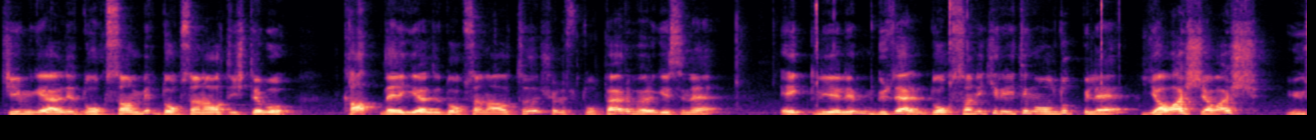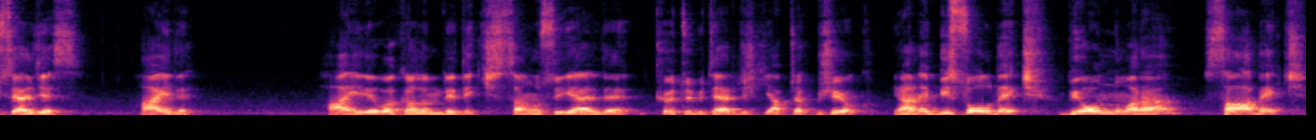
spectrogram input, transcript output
Kim geldi? 91, 96 işte bu. Katley geldi 96. Şöyle stoper bölgesine ekleyelim. Güzel. 92 rating olduk bile. Yavaş yavaş yükseleceğiz. Haydi. Haydi bakalım dedik. Sanusi geldi. Kötü bir tercih. Yapacak bir şey yok. Yani bir sol bek, bir 10 numara, sağ bek,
